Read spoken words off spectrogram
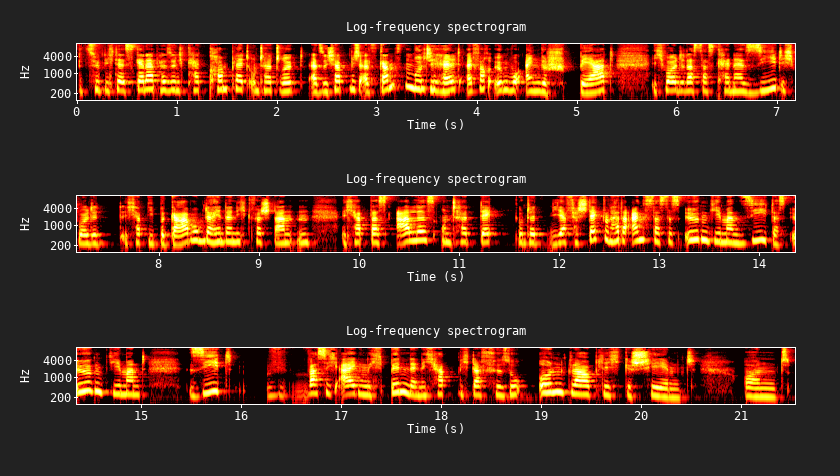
bezüglich der Scanner-Persönlichkeit komplett unterdrückt. Also ich habe mich als ganzen Multiheld einfach irgendwo eingesperrt. Ich wollte, dass das keiner sieht. Ich wollte, ich habe die Begabung dahinter nicht verstanden. Ich habe das alles unterdeckt, unter, ja versteckt und hatte Angst, dass das irgendjemand sieht, dass irgendjemand sieht, was ich eigentlich bin, denn ich habe mich dafür so unglaublich geschämt. Und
